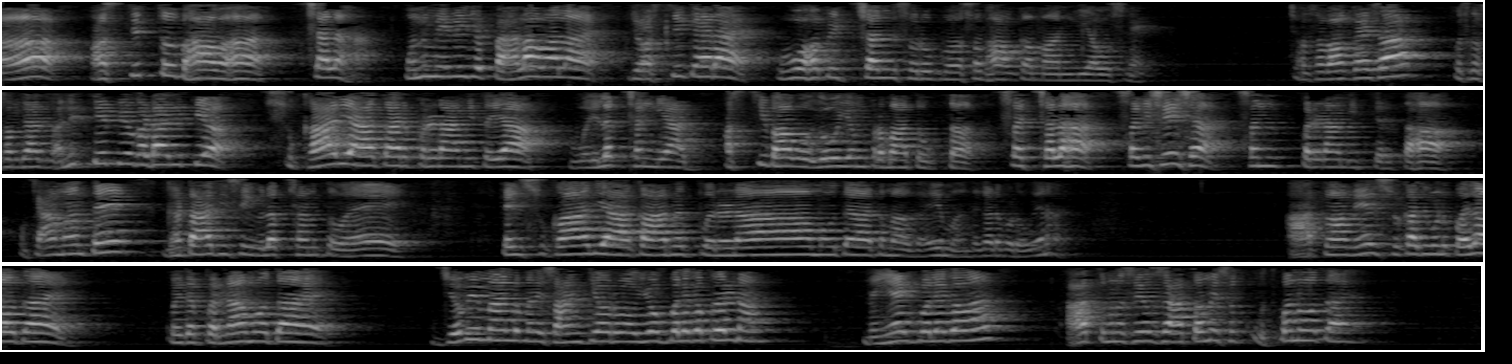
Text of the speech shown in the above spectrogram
अस्तित्व भाव चल। उनमें भी जो पहला वाला है, जो अस्थि कह रहा है, वह भी चल स्वरूप, स्वभाव का मान लिया उसने। चल स्वभाव कैसा, उसको समझा अनित्य घटादित्य, सुखार्य आकार परिणामितया वैलक्षण अस्थि भाव यो यम प्रमात उक्त सचल सविशेष सन परिणामी क्या मानते हैं? घटादि से विलक्षण तो है। लेकिन सुखादि आकार में परिणाम होता है, आत्मा का। ये मानते गड़बड़ हो गया ना? आत्मा में सुखादि गुण पैदा होता है, कोई तो परिणाम होता है, जो भी मान लो मैंने सांख्य और योग बोलेगा परिणाम नहीं बोलेगा वहाँ आत्म से आत्मा में सुख उत्पन्न होता है।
